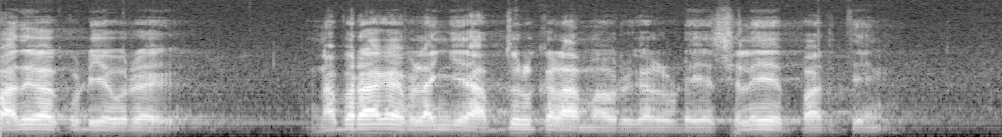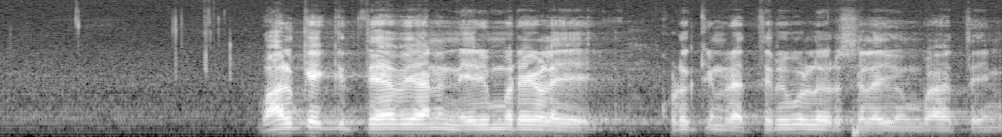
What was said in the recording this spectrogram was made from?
பாதுகாக்கக்கூடிய ஒரு நபராக விளங்கிய அப்துல் கலாம் அவர்களுடைய சிலையை பார்த்தேன். வாழ்க்கைக்கு தேவையான நெறிமுறைகளை கொடுக்கின்ற திருவள்ளுவர் சிலையும் பார்த்தேன்.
